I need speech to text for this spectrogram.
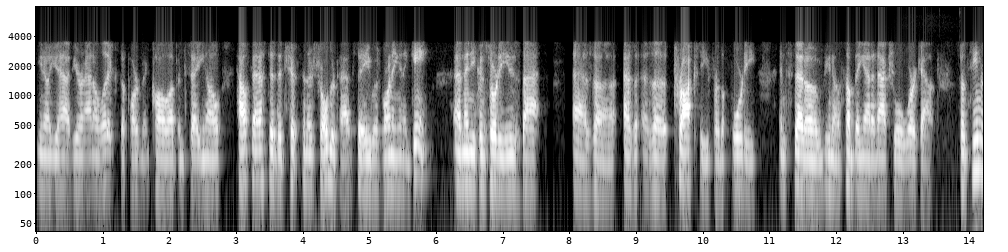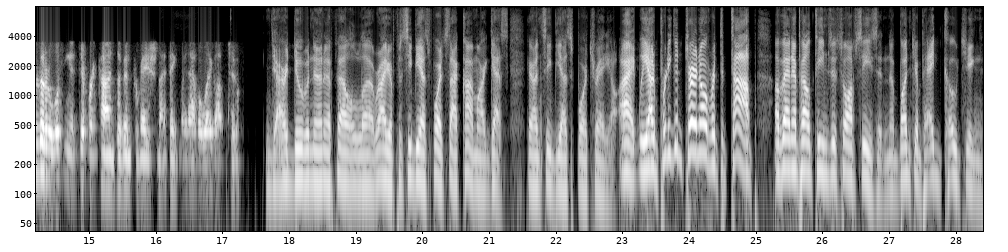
you know, you have your analytics department call up and say, you know, how fast did the chips in his shoulder pad say he was running in a game? And then you can sort of use that as a, as a, as a proxy for the 40 instead of, you know, something at an actual workout. So teams that are looking at different kinds of information, I think, might have a leg up too. Jared Dubin, NFL uh, writer for CBSSports.com, our guest here on CBS Sports Radio. All right, we had a pretty good turnover at the top of NFL teams this offseason, a bunch of head coaching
